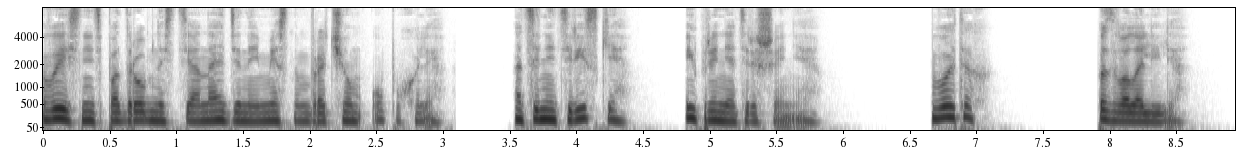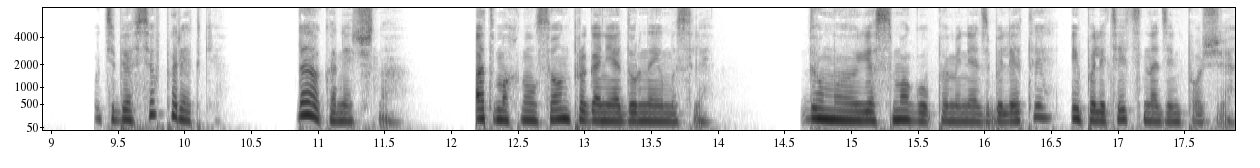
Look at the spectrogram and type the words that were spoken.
выяснить подробности о найденной местным врачом опухоли, оценить риски и принять решение. «Войтах», — позвала Лиля, — «у тебя все в порядке?» «Да, конечно. Отмахнулся он, прогоняя дурные мысли. «Думаю, я смогу поменять билеты и полететь на день позже.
